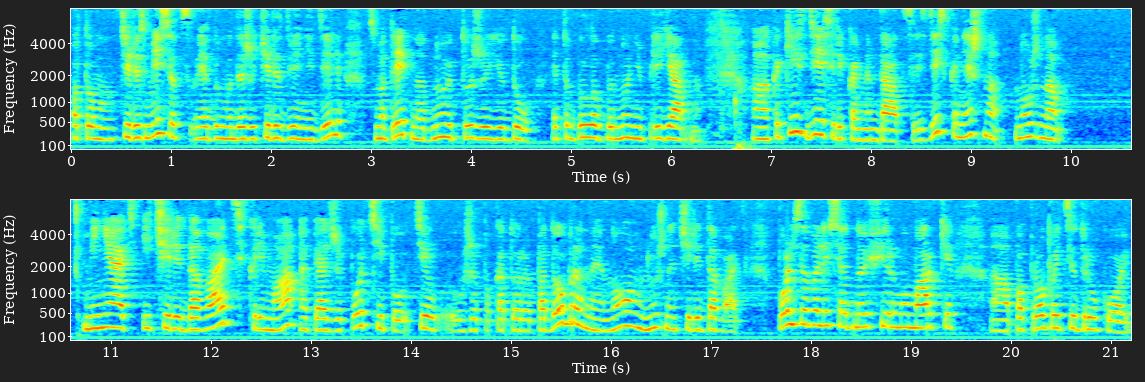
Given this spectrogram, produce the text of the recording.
потом через месяц, я думаю, даже через две недели смотреть на одну и ту же еду. Это было бы ну, неприятно. А, какие здесь рекомендации? Здесь, конечно, нужно менять и чередовать крема, опять же, по типу, те уже по которые подобраны, но нужно чередовать. Пользовались одной фирмы марки, а, попробуйте другой.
